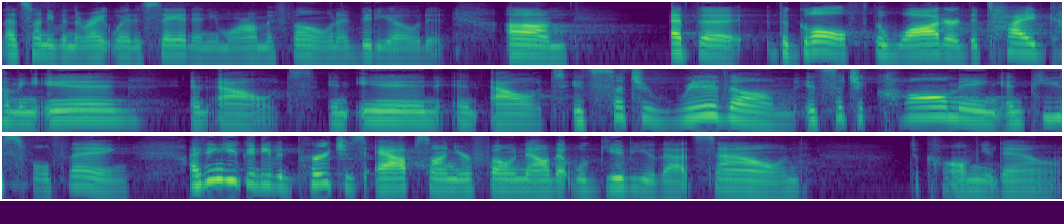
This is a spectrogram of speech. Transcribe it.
that's not even the right way to say it anymore, on my phone, I videoed it. Um, at the, the Gulf, the water, the tide coming in and out and in and out. It's such a rhythm, it's such a calming and peaceful thing. I think you can even purchase apps on your phone now that will give you that sound to calm you down.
